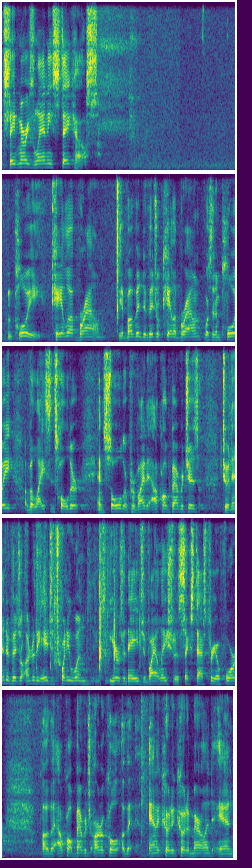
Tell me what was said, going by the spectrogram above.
St. Mary's Landing Steakhouse. Employee Kayla Brown. The above individual, Kayla Brown, was an employee of a license holder and sold or provided alcoholic beverages to an individual under the age of 21 years of age in violation of 6-304 of the alcohol beverage article of the Annotated Code of Maryland and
